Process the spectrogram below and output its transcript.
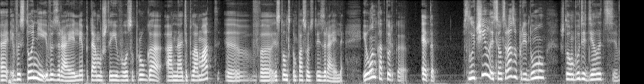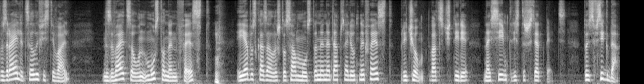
э, в Эстонии и в Израиле, потому что его супруга, она дипломат э, в эстонском посольстве Израиля. И он, как только это случилось, он сразу придумал, что он будет делать в Израиле целый фестиваль. Называется он Мустанен Фест. И я бы сказала, что сам Мустанен – это абсолютный фест, причем 24 на 7 365. То есть всегда.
